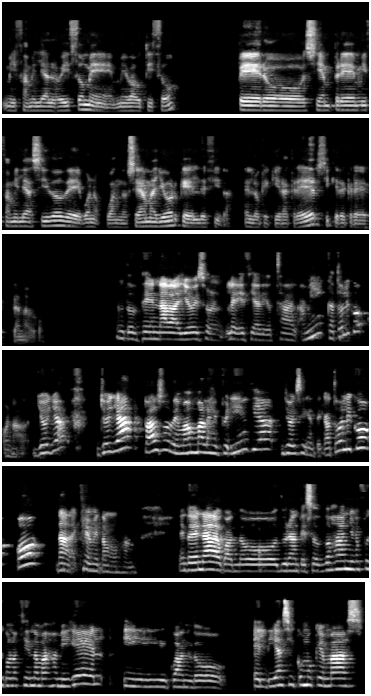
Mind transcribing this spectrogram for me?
mi familia lo hizo, me, me bautizó pero siempre mi familia ha sido de, bueno, cuando sea mayor, que él decida en lo que quiera creer, si quiere creer en algo. Entonces, nada, yo eso le decía a Dios, tal, a mí, católico o nada. Yo ya, yo ya paso de más malas experiencias, yo el siguiente, católico o nada, que me meta monja. Entonces, nada, cuando durante esos dos años fui conociendo más a Miguel y cuando el día así como que más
